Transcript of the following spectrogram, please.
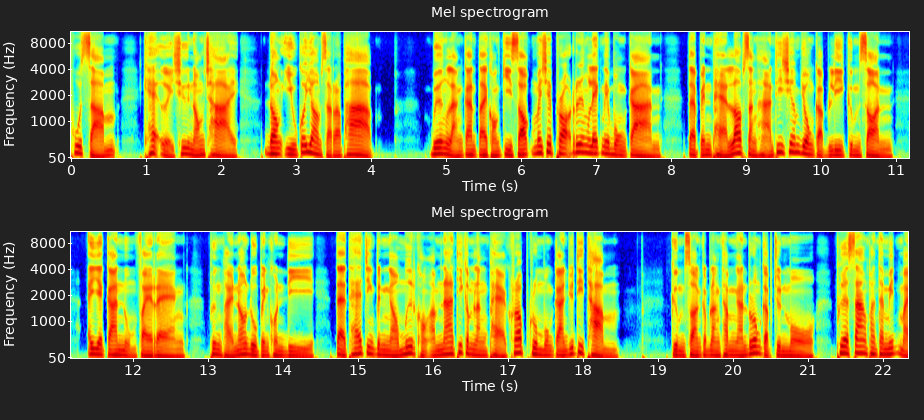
พูดซ้ำแค่เอ่ยชื่อน้องชาย ดองอิวก็ยอมสารภาพ เบื้องหลังการตายของกีซอกไม่ใช่เพราะเรื่องเล็กในวงการ แต่เป็นแผนลอบสังหารที่เชื่อมโยงกับลีกึมซอนอายการหนุ่มไฟแรง พึ่งภายนอกดูเป็นคนดี แต่แท้จริงเป็นเงามืดของอำนาจที่กำลังแผ่ครอบคลุมวงการยุติธรรม กึมซอนกำลังทำงานร่วมกับจุนโม เพื่อสร้างพันธมิตรใหม่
